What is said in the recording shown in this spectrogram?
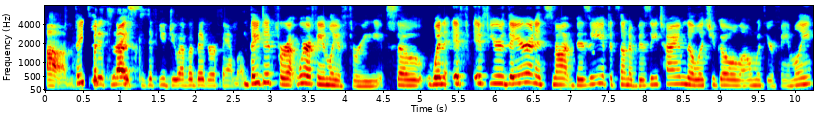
Um, but it's nice because if you do have a bigger family, they did for we're a family of three so when if if you're there and it's not busy if it's not a busy time they'll let you go alone with your family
